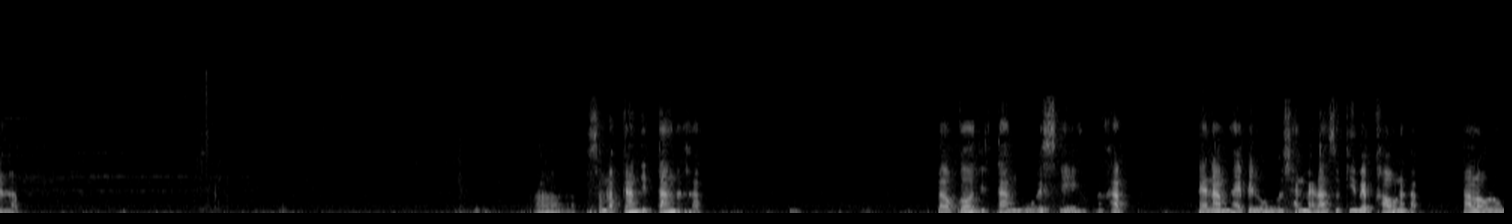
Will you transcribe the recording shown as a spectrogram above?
นะครับ อ่า สำหรับการติดตั้งนะครับ เราก็ติดตั้ง OSA ก่อนนะครับ แนะนำให้ไปโหลดเวอร์ชันใหม่ล่าสุดที่เว็บเขานะครับ ถ้าเราลง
